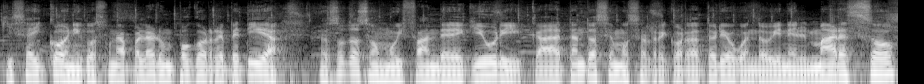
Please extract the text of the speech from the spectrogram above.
quizá icónicos, una palabra un poco repetida. Nosotros somos muy fan de The Cure y cada tanto hacemos el recordatorio cuando viene el marzo.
